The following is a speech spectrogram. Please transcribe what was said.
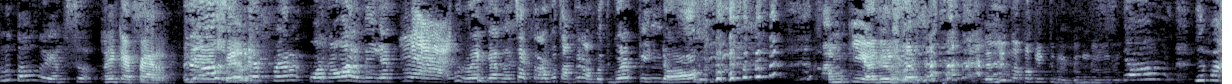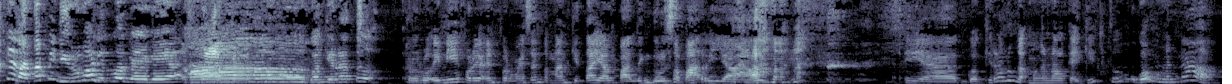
lu tau gak yang se Oh, yang keper? Ya, keper. Warna-warni kan. Ya, gue gak ngecat rambut tapi rambut gue pink dong. Amki ya dulu dan lu nggak pakai kerudung dulu ya, ya pakai lah tapi di rumah gitu loh gaya-gaya. Ah, gua kira tuh Ruru ini for your information teman kita yang paling dulu sama Ria. Iya, gua kira lu nggak mengenal kayak gitu. Gue mengenal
